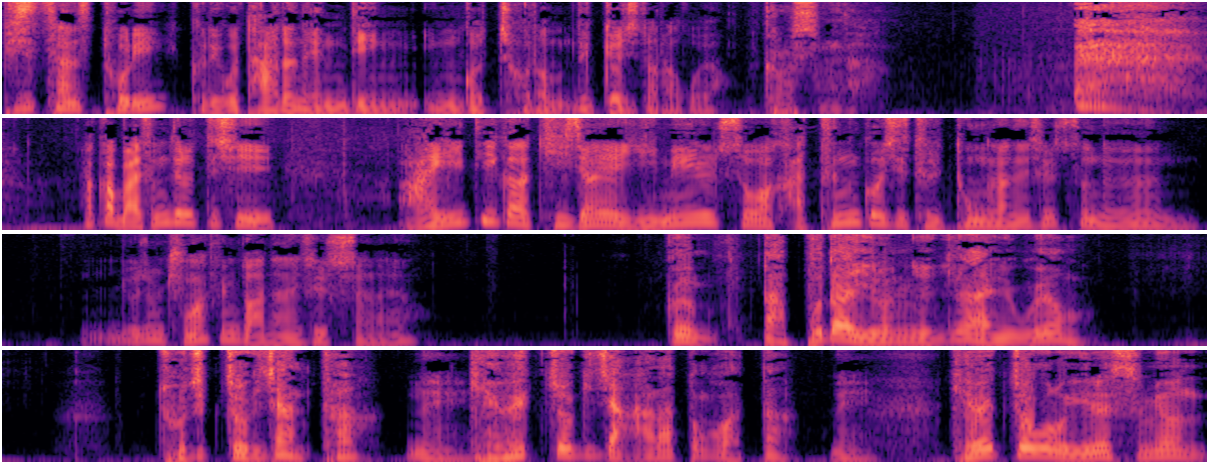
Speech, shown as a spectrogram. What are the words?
비슷한 스토리 그리고 다른 엔딩인 것처럼 느껴지더라고요. 그렇습니다. 아까 말씀드렸듯이 아이디가 기자의 이메일 수와 같은 것이 들통나는 실수는 요즘 중학생도 안 하는 실수잖아요. 그 나쁘다 이런 얘기가 아니고요. 조직적이지 않다. 네. 계획적이지 않았던 것 같다. 네. 계획적으로 일했으면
